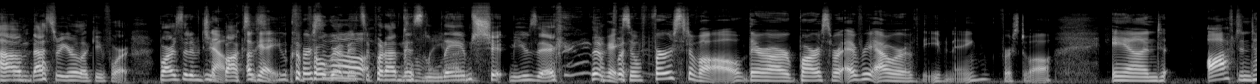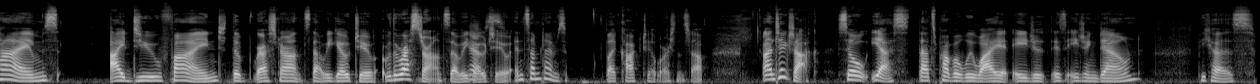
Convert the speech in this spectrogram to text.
um, that's what you're looking for. Bars that have No, jukeboxes. so okay, you could first program all- it to put on this oh lame God. shit music. okay, so first of all, there are bars for every hour of the evening. First of all, and oftentimes. I do find the restaurants that we go to, the restaurants that we go to, and sometimes like cocktail bars and stuff on TikTok. So yes, that's probably why it ages is aging down because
